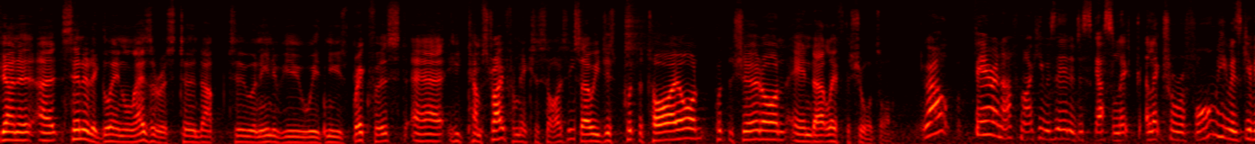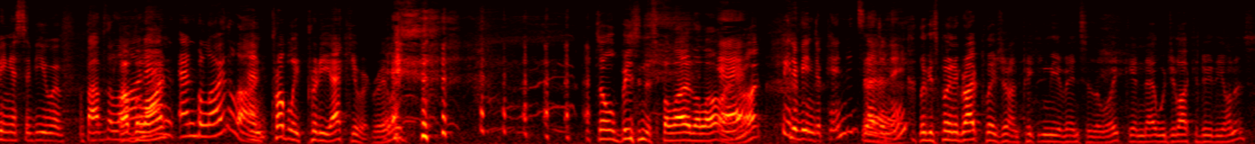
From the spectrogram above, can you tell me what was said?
Fiona, uh, Senator Glenn Lazarus turned up to an interview with News Breakfast. Uh, he'd come straight from exercising, so he just put the tie on, put the shirt on, and uh, left the shorts on. Well, fair enough, Mike. He was there to discuss elect- electoral reform. He was giving us a view of above the line, Above the line? And, and below the line. And probably pretty accurate, really. it's all business below the line, yeah, right? bit of independence underneath. Look, it's been a great pleasure unpicking the events of the week, and uh, would you like to do the honours?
